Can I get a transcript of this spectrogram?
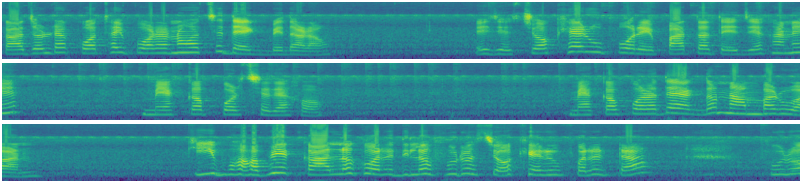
কাজলটা কোথায় পরানো হচ্ছে, দেখবে, দাঁড়াও। এই যে চোখের উপরে পাতাতে যেখানে মেকআপ করছে, দেখো। মেকআপ করাতে একদম নাম্বার ওয়ান কীভাবে কালো করে দিল পুরো চোখের উপরেটা পুরো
